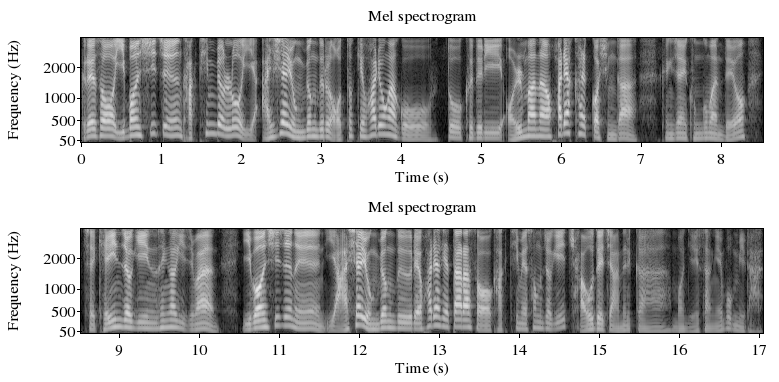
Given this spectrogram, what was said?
그래서 이번 시즌 각 팀별로 이 아시아 용병들을 어떻게 활용하고 또 그들이 얼마나 활약할 것인가 굉장히 궁금한데요. 제 개인적인 생각이지만 이번 시즌은 이 아시아 용병들의 활약에 따라서 각 팀의 성적이 좌우되지 않을까 한번 예상해 봅니다.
